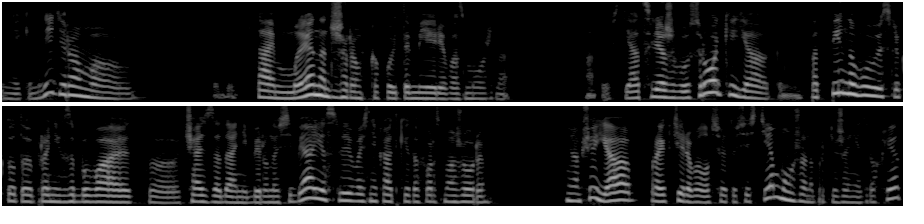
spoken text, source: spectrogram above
неким лидером, э, как бы, тайм-менеджером в какой-то мере, возможно. А, то есть я отслеживаю сроки, я подпинываю, если кто-то про них забывает, э, часть заданий беру на себя, если возникают какие-то форс-мажоры. И вообще я проектировала всю эту систему уже на протяжении трех лет.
